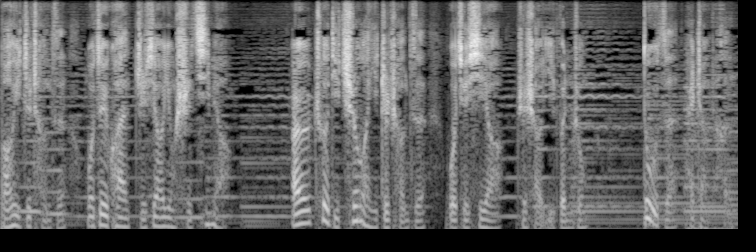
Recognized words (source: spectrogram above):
剥一只橙子，我最快只需要用十七秒，而彻底吃完一只橙子，我却需要至少一分钟，肚子还胀得很。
